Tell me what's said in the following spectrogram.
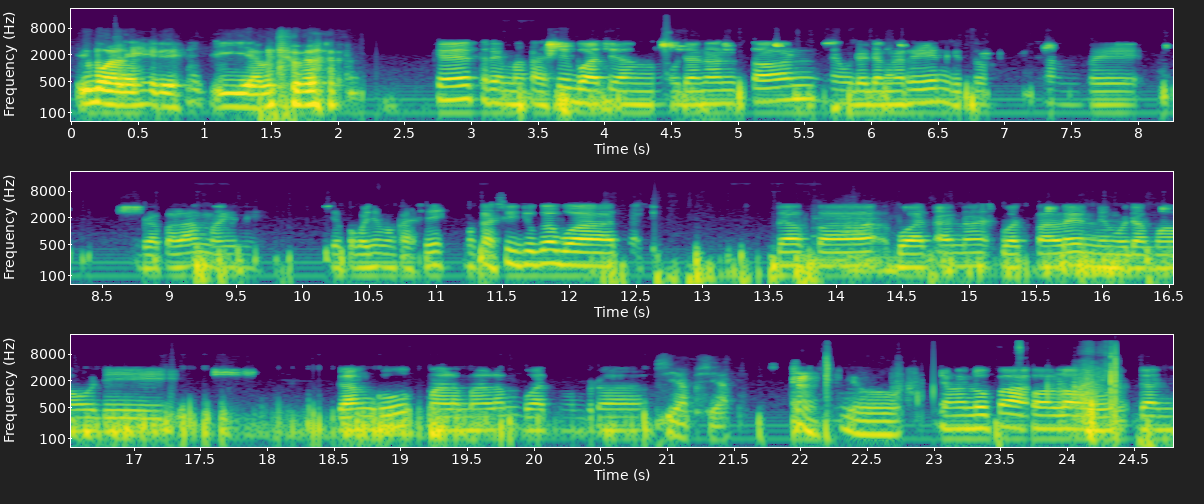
ini boleh deh iya betul Oke, terima kasih buat yang udah nonton, yang udah dengerin gitu. Sampai berapa lama ini? Ya pokoknya makasih. Makasih juga buat Dava, buat Anas, buat Valen yang udah mau diganggu malam-malam buat ngobrol. siap siap yuk Jangan lupa follow dan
